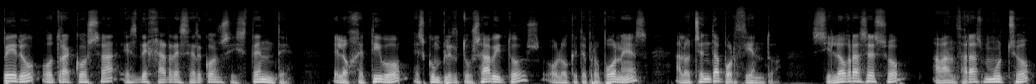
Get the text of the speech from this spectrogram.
pero otra cosa es dejar de ser consistente. El objetivo es cumplir tus hábitos o lo que te propones al 80%. Si logras eso, avanzarás mucho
